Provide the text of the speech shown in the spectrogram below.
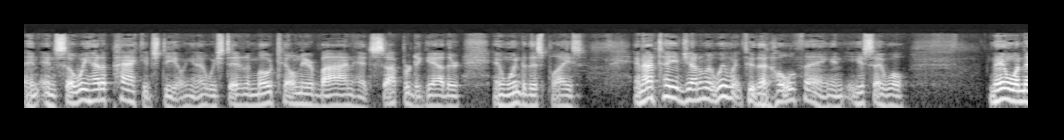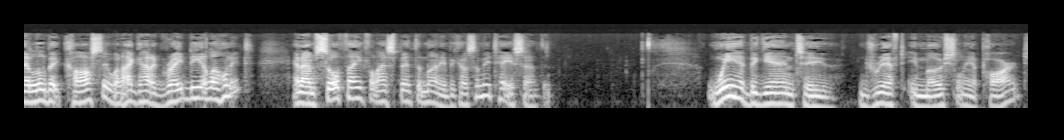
And, and so we had a package deal. You know, we stayed at a motel nearby and had supper together and went to this place. And I tell you, gentlemen, we went through that whole thing. And you say, well, man, wasn't that a little bit costly? Well, I got a great deal on it. And I'm so thankful I spent the money because let me tell you something. We had begun to drift emotionally apart.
